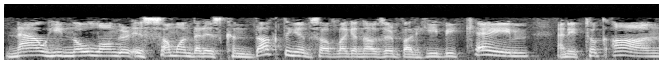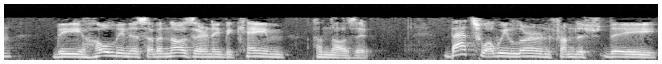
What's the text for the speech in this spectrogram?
now he no longer is someone that is conducting himself like a Nazir, but he became and he took on the holiness of a Nazir and he became a Nazir. That's what we learn from the the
